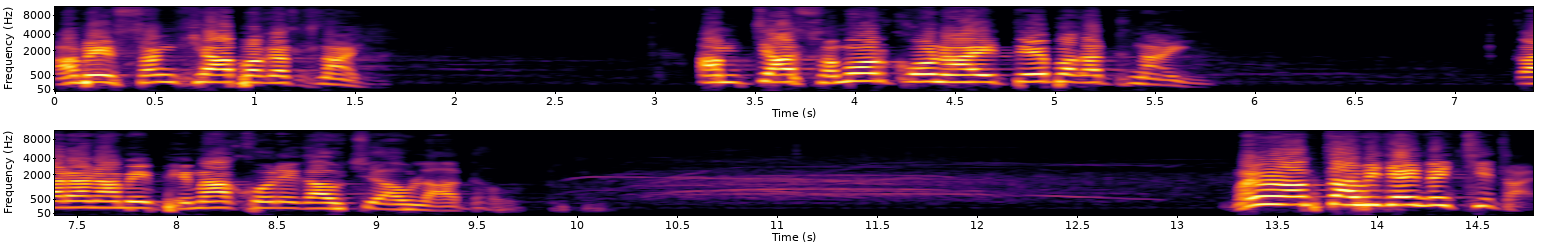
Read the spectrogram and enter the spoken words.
आम्ही संख्या बघत नाही. आमच्यासमोर कोण आहे ते बघत नाही. कारण आम्ही भीमा कोरेगावची औलाद आहोत. म्हणून आमचा विजय निश्चित आहे.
